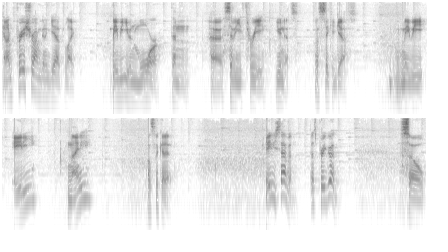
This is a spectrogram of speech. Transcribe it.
And I'm pretty sure I'm to get like maybe even more than uh, 73 units. Let's take a guess. Maybe 80, 90? Let's look at it. 87, that's pretty good. So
